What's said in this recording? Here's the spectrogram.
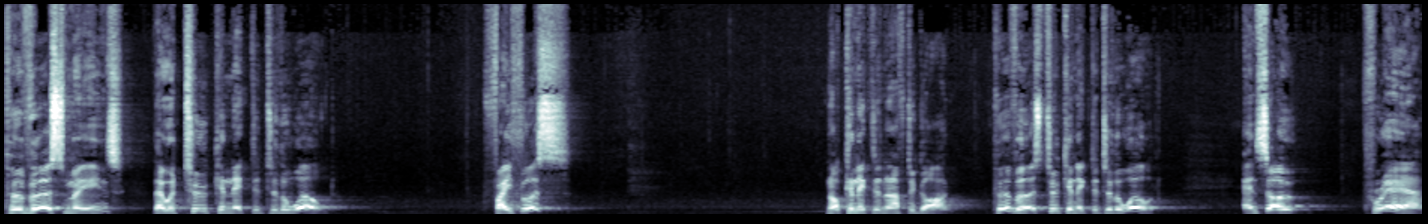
Perverse means they were too connected to the world. Faithless, not connected enough to God. Perverse, too connected to the world. And so prayer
